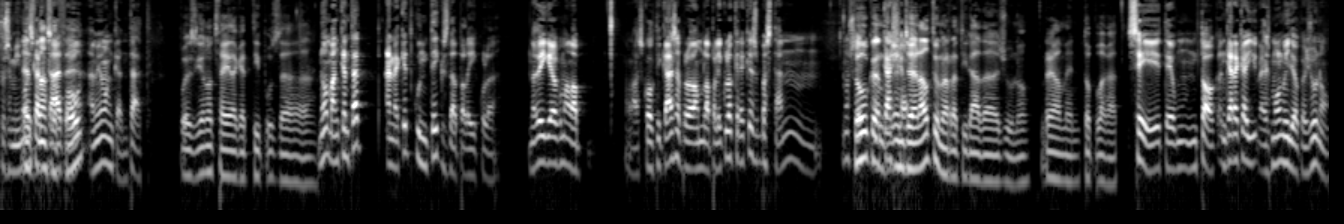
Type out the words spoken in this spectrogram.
Pues a mi m'ha És encantat, eh? A mi m'ha encantat. Pues jo no et feia d'aquest tipus de... No, m'ha encantat en aquest context de pel·lícula. No digui jo com a la l'escolti casa, però amb la pel·lícula crec que és bastant... No sé, Segur que en, encaixa. en general té una retirada a Juno, realment, tot plegat. Sí, té un toc, encara que és molt millor que Juno.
